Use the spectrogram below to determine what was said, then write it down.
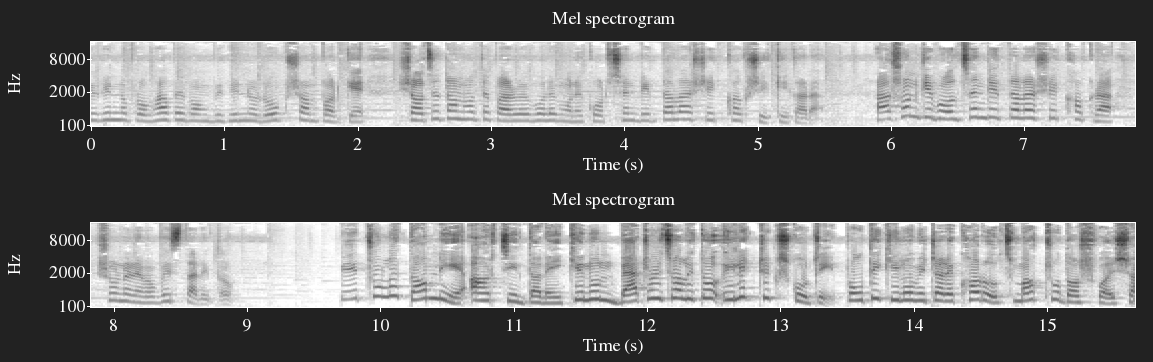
বিভিন্ন প্রভাব এবং বিভিন্ন রোগ সম্পর্কে সচেতন হতে পারবে বলে মনে করছেন বিদ্যালয়ের শিক্ষক শিক্ষিকারা আসুন কি বলছেন বিদ্যালয়ের শিক্ষকরা? শুনে নেব বিস্তারিত। পেট্রোলের দাম নিয়ে আর চিন্তা নেই। কিনুন ব্যাটারি চালিত ইলেকট্রিক স্কুটি। প্রতি কিলোমিটারে খরচ মাত্র দশ পয়সা।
